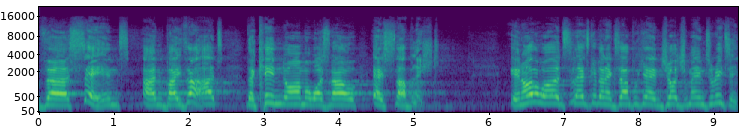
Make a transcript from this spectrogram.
the saints, and by that, the kingdom was now established. In other words, let's give an example here in judgment written.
